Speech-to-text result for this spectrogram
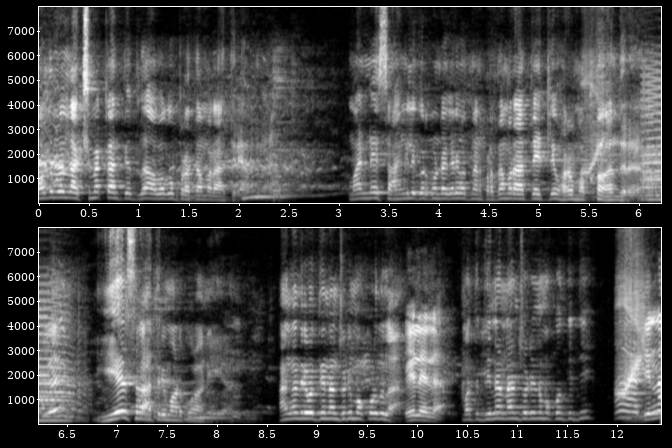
ಮೊದಲು ಲಕ್ಷ್ಮಕ್ಕ ಅಂತಿದ್ಲು ಅವಾಗ ಪ್ರಥಮ ರಾತ್ರಿ ಅಂತ ಮೊನ್ನೆ ಸಾಂಗ್ಲಿ ಕರ್ಕೊಂಡಾಗ್ರೆ ಇವತ್ತು ನಾನು ಪ್ರಥಮ ರಾತ್ರಿ ಐತ್ಲಿ ಹೊರ ಮಕ್ಕಳು ಅಂದ್ರೆ. ಏಸ್ ರಾತ್ರಿ ಮಾಡ್ಕೊಳ ನೀ? ಹಂಗಂದ್ರೆ ಇವತ್ತು ನನ್ನ ಜೋಡಿ ಮಕ್ಕಳುದಿಲ್ಲ? ಇಲ್ಲ ಇಲ್ಲ. ಮತ್ತೆ ದಿನ ನನ್ನ ಜೋಡಿನ ಮಕ್ಕೊಂತಿದ್ದಿ? ಹಾ, ದಿನ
